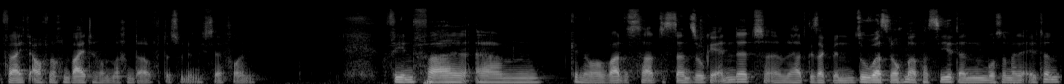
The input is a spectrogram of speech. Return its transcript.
vielleicht auch noch einen weiteren machen darf. Das würde mich sehr freuen. Auf jeden Fall, ähm, genau, war das, hat es dann so geendet. Ähm, er hat gesagt, wenn sowas nochmal passiert, dann muss er meine Eltern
